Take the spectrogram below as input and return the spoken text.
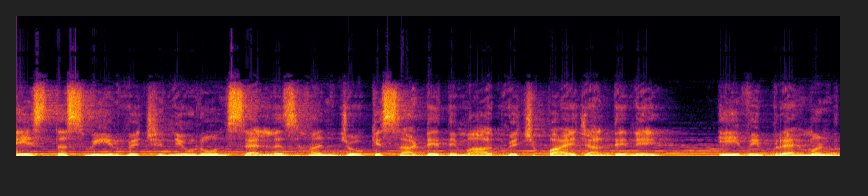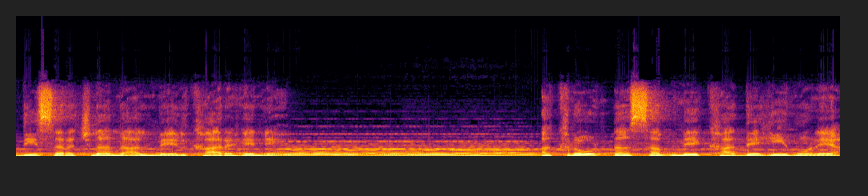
ਇਸ ਤਸਵੀਰ ਵਿੱਚ ਨਿਊਰੋਨ ਸੈਲਸ ਹਨ, ਜੋ ਕਿ ਸਾਡੇ ਦਿਮਾਗ ਵਿੱਚ ਪਾਏ ਜਾਂਦੇ ਨੇ। ਇਹ ਵੀ ਬ੍ਰਹਿਮੰਡ ਦੀ ਸੰਰਚਨਾ ਨਾਲ ਮੇਲ ਖਾ ਰਹੇ ਨੇ। ਅਖਰੋਟ ਤਾਂ ਸਭ ਨੇ ਖਾਦੇ ਹੀ ਹੋਣੇ ਆ।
